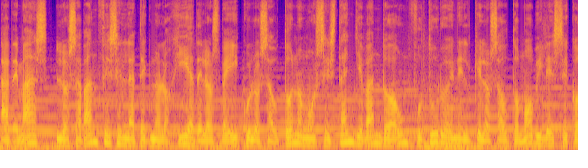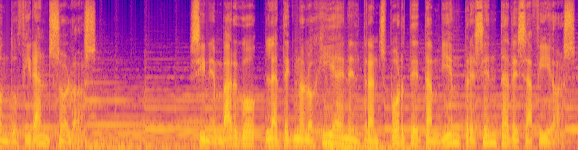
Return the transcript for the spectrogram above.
Además, los avances en la tecnología de los vehículos autónomos están llevando a un futuro en el que los automóviles se conducirán solos. Sin embargo, la tecnología en el transporte también presenta desafíos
